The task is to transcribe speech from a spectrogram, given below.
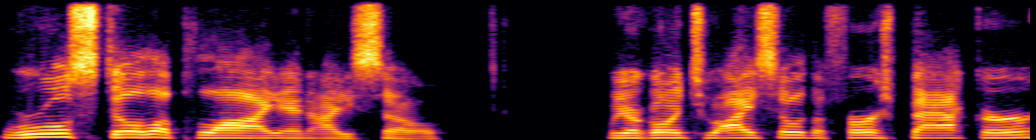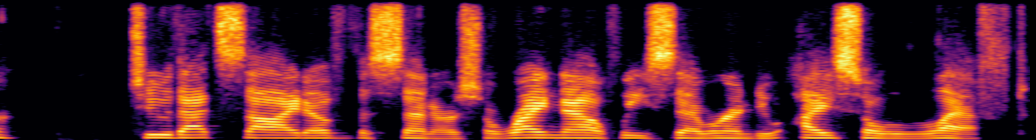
rules still apply in ISO. We are going to ISO the first backer to that side of the center. So right now, if we said we're going to do ISO left,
